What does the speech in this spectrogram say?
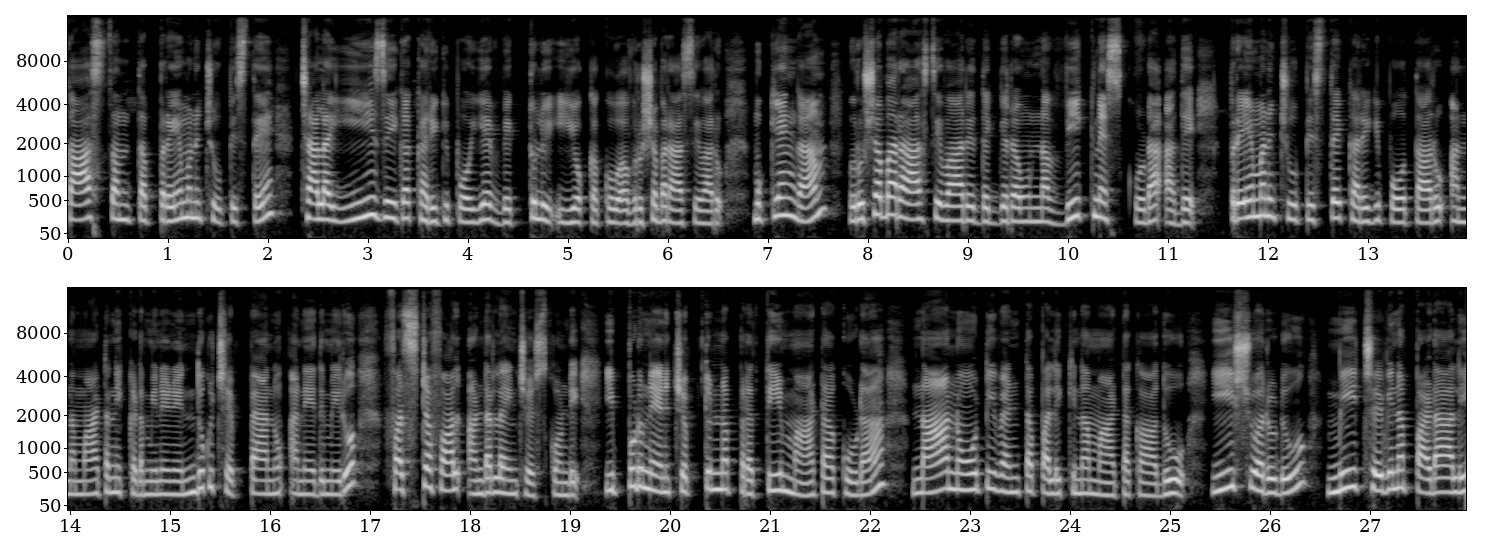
కాస్తంత ప్రేమను చూపిస్తే చాలా ఈజీగా కరిగిపోయే వ్యక్తులు ఈ యొక్క వృషభ రాశి వారు. ముఖ్యంగా వృషభ రాశి వారి దగ్గర ఉన్న వీక్నెస్ కూడా అదే. ప్రేమను చూపిస్తే కరిగిపోతారు అన్న మాటని ఇక్కడ నేను ఎందుకు చెప్పాను అనేది మీరు ఫస్ట్ ఆఫ్ ఆల్ అండర్లైన్ చేసుకోండి. ఇప్పుడు నేను చెప్తున్న ప్రతి మాట కూడా నా నోటి వెంట పలికిన మాట కాదు. ఈశ్వరుడు మీ చెవిన పడాలి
